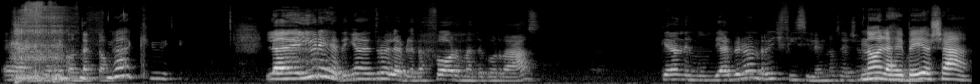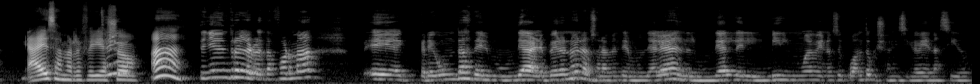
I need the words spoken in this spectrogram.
Era lentes de contacto. Nada que ver. La de Libres que tenía dentro de la plataforma, ¿te acordás? Que eran del mundial, pero eran re difíciles, no sé. yo No, las de pedido ya. A esas me refería yo. Ah, Tenía dentro de la plataforma eh, preguntas del mundial, pero no eran solamente del mundial, eran del mundial del 1009, no sé cuánto, que yo ni siquiera había nacido.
